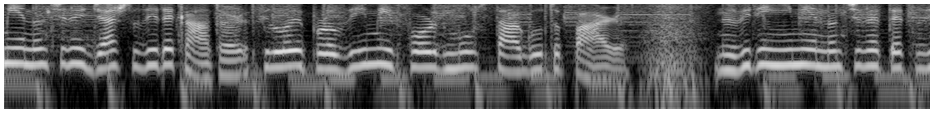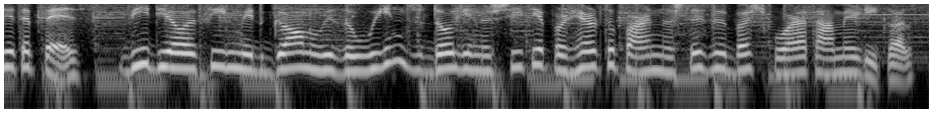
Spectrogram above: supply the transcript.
1964 filloi prodhimi i Ford Mustang-ut të parë. Në vitin 1985 Video e filmit Gone with the Wind doli në shitje për herë të parë në Shtetet e Bashkuara të Amerikës.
